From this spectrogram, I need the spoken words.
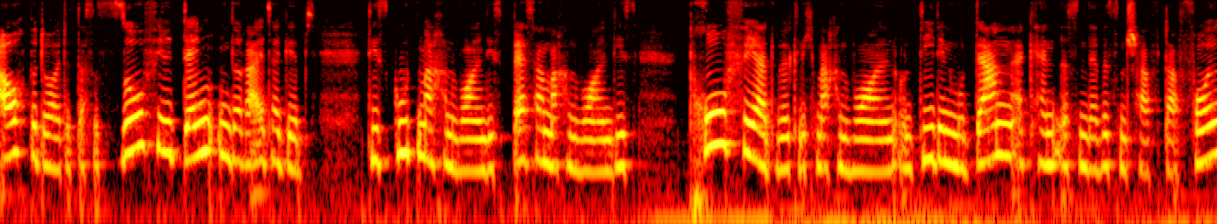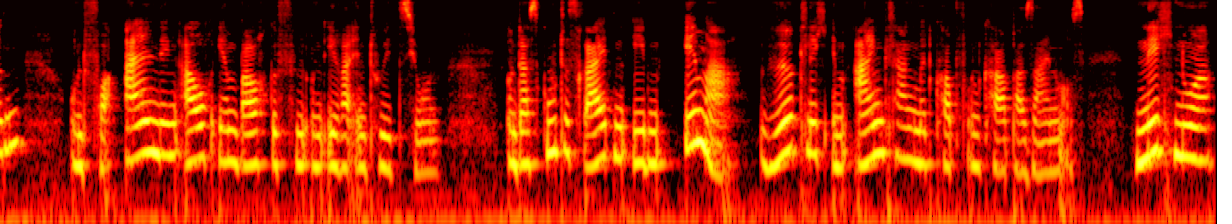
auch bedeutet, dass es so viel denkende Reiter gibt, die es gut machen wollen, die es besser machen wollen, die es pro Pferd wirklich machen wollen und die den modernen Erkenntnissen der Wissenschaft da folgen und vor allen Dingen auch ihrem Bauchgefühl und ihrer Intuition. Und dass gutes Reiten eben immer wirklich im Einklang mit Kopf und Körper sein muss. Nicht nur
